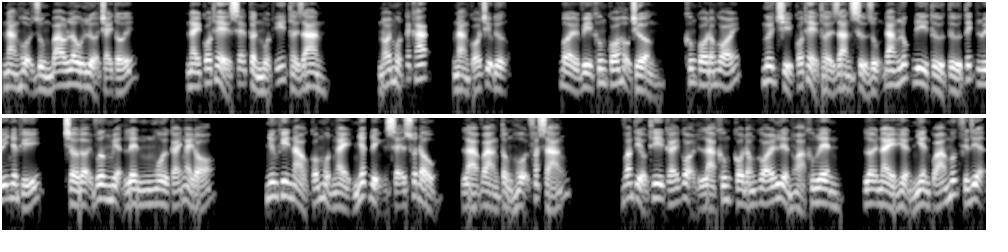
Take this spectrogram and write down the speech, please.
nàng hội dùng bao lâu lửa cháy tới. Này có thể sẽ cần một ít thời gian. Nói một cách khác, nàng có chịu đựng. Bởi vì không có hậu trường, không có đóng gói, ngươi chỉ có thể thời gian sử dụng đang lúc đi từ từ tích lũy nhân khí, chờ đợi vương miện lên ngôi cái ngày đó. Nhưng khi nào có một ngày nhất định sẽ xuất đầu, là vàng tổng hội phát sáng. Văn tiểu thi cái gọi là không có đóng gói liền hỏa không lên, lời này hiển nhiên quá mức phiến diện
